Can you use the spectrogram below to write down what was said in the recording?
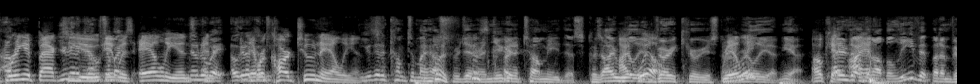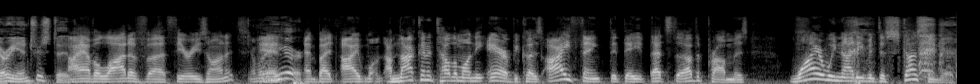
I'll bring it back to gonna you. to It my- was aliens. No, no, wait. I'm They were cartoon aliens. You're going to come to my house for dinner, and you're going to tell me this because I really will. am very curious. Now. Really? I really am. Yeah. Okay, I don't know I that I'll believe it, but I'm very interested. I have a lot of uh, theories on it. I wanna and- hear. and- but I, I'm not going to tell them on the air because I think that they. That's the other problem is why are we not even discussing it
